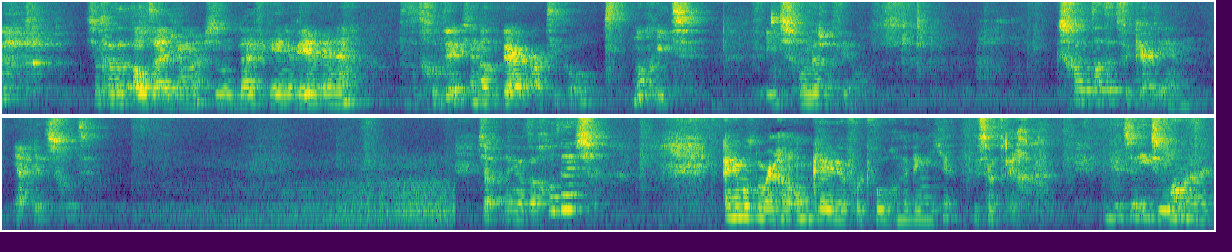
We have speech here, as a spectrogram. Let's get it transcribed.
Zo gaat het altijd jongens. Dan blijf ik heen en weer rennen. Tot het goed is. En dan per artikel nog iets. Of iets, gewoon best wel veel. Ik schat het altijd verkeerd in. Ja, dit is goed. Zo, ik denk dat het wel goed is. En nu moet ik me weer gaan omkleden voor het volgende dingetje. Dus zo terug. Dit is een iets langer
